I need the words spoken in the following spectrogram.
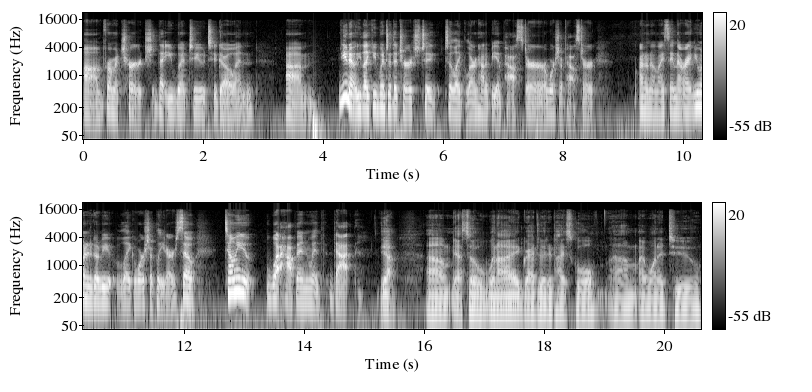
um, from a church that you went to to go and um, you know, like you went to the church to to like learn how to be a pastor, a worship pastor. I don't know, am I saying that right? You wanted to go to be like a worship leader. So tell me what happened with that. Yeah. Um, yeah. So when I graduated high school, um, I wanted to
